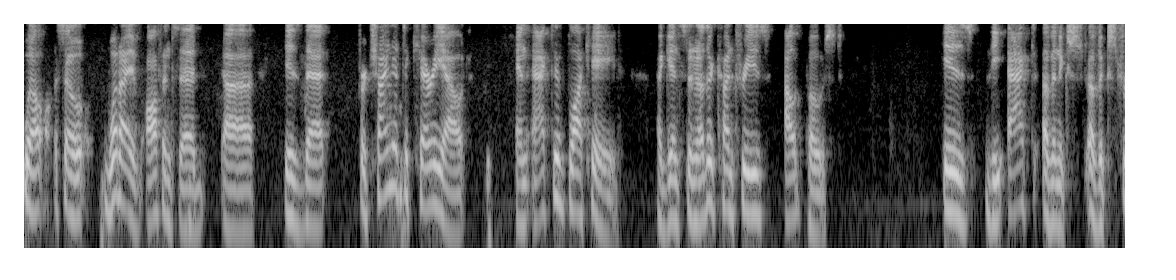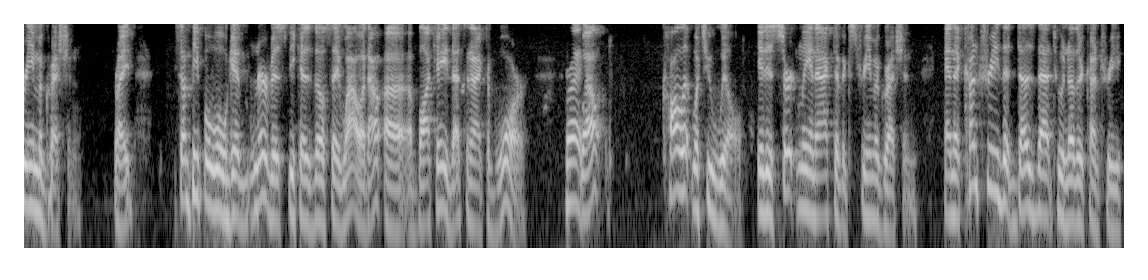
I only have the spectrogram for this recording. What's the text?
Well, so what I've often said uh, is that for China to carry out an active blockade against another country's outpost is the act of an ex- of extreme aggression, right? Some people will get nervous because they'll say, "Wow, uh, a blockade that's an act of war." Right. Well, call it what you will. It is certainly an act of extreme aggression, and a country that does that to another country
